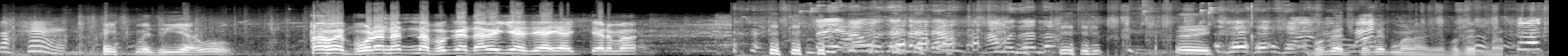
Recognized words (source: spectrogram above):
કહે. ક્રિસમસ જઈ આવો. હા ભાઈ ભોળાનાથ ના ભગત આવી ગયા છે અત્યારમાં. ભગત ભગત માણા છે ભગત માણા. તો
